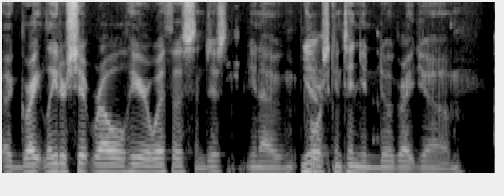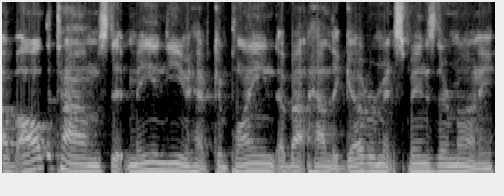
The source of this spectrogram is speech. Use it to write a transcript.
a, a great leadership role here with us and just you know of Yeah. course continuing to do a great job Of all the times that me and you have complained about how the government spends their money,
